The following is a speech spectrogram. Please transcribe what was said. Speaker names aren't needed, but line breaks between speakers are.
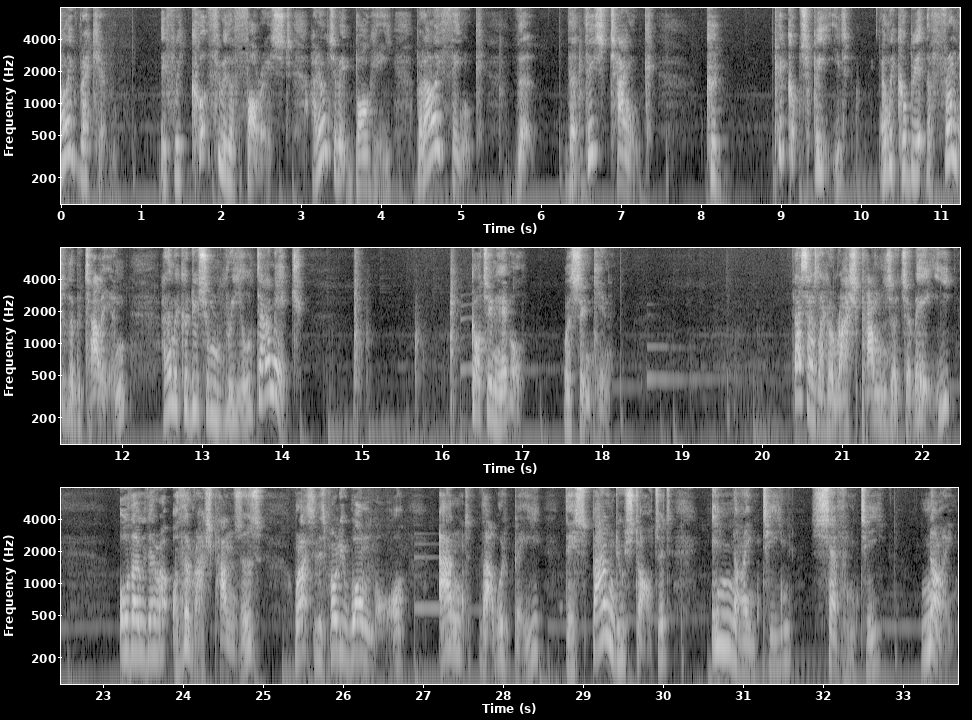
I reckon if we cut through the forest, I know it's a bit boggy, but I think that that this tank could pick up speed and we could be at the front of the battalion and then we could do some real damage. Got in Himmel was sinking. That sounds like a rash panzer to me. Although there are other rash panzers. Well, actually, there's probably one more, and that would be this band who started in 1979.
